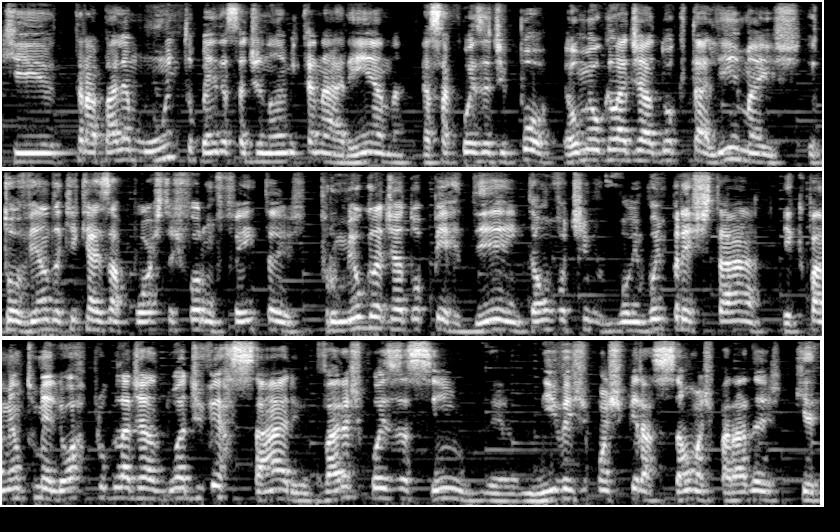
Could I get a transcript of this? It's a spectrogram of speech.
Que trabalha muito bem dessa dinâmica na arena, essa coisa de, pô, é o meu gladiador que tá ali, mas eu tô vendo aqui que as apostas foram feitas pro meu gladiador perder, então vou, te, vou, vou emprestar equipamento melhor pro gladiador adversário. Várias coisas assim, é, níveis de conspiração, umas paradas que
